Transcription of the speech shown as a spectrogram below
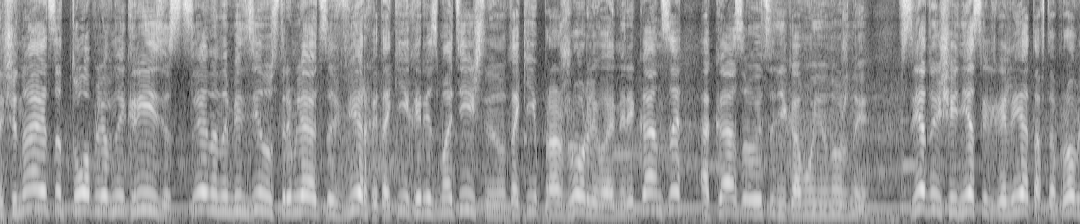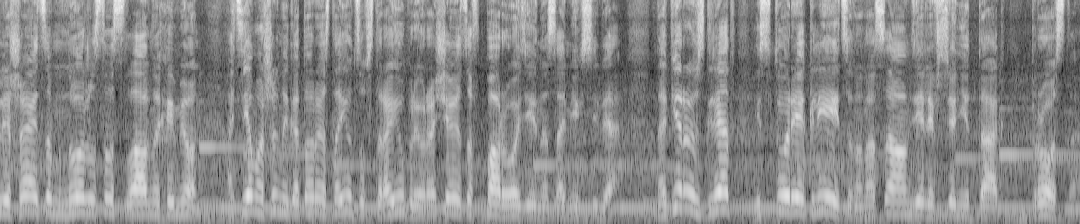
Начинается топливный кризис. Цены на бензин устремляются вверх, и такие харизматичные, но такие прожорливые американцы оказываются никому не нужны. В следующие несколько лет автопром лишается множества славных имен, а те машины, которые остаются в строю, превращаются в пародии на самих себя. На первый взгляд история клеится, но на самом деле все не так просто.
